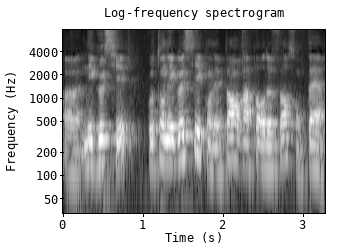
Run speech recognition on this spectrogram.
euh, négocier. Quand on négocie et qu'on n'est pas en rapport de force, on perd.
